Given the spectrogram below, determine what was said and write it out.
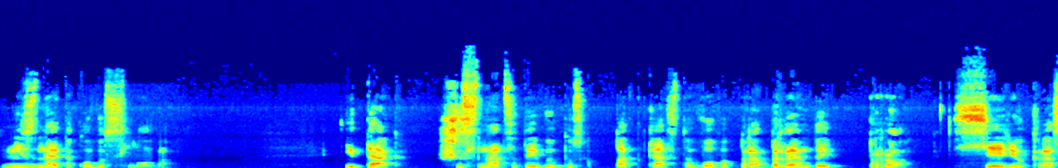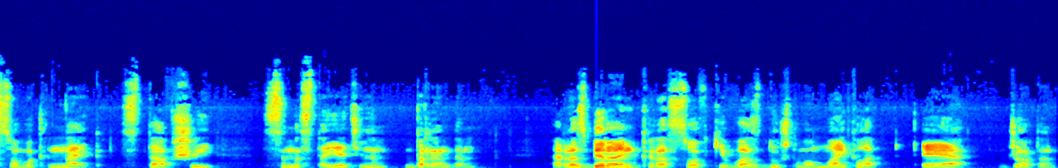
не зная такого слова. Итак, 16 выпуск подкаста Вова про бренды про серию кроссовок Nike, ставший самостоятельным брендом. Разбираем кроссовки воздушного Майкла Air Jordan.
